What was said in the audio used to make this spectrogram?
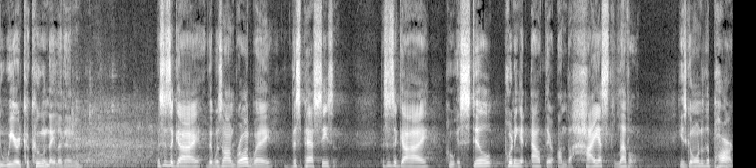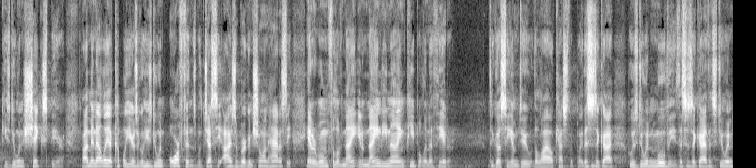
weird cocoon they live in. this is a guy that was on Broadway this past season. This is a guy who is still putting it out there on the highest level. He's going to the park. He's doing Shakespeare. I'm in LA a couple years ago. He's doing Orphans with Jesse Eisenberg and Sean Hattie in a room full of you know, 99 people in a theater to go see him do the Lyle Kessler play. This is a guy who's doing movies. This is a guy that's doing,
